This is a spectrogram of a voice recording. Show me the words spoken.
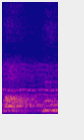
ho,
